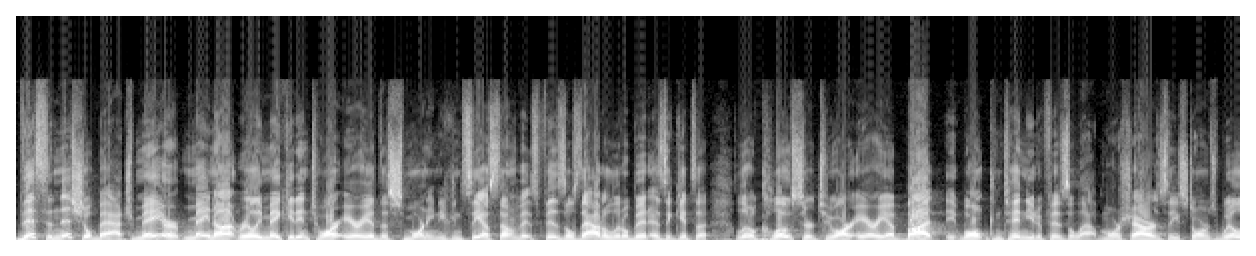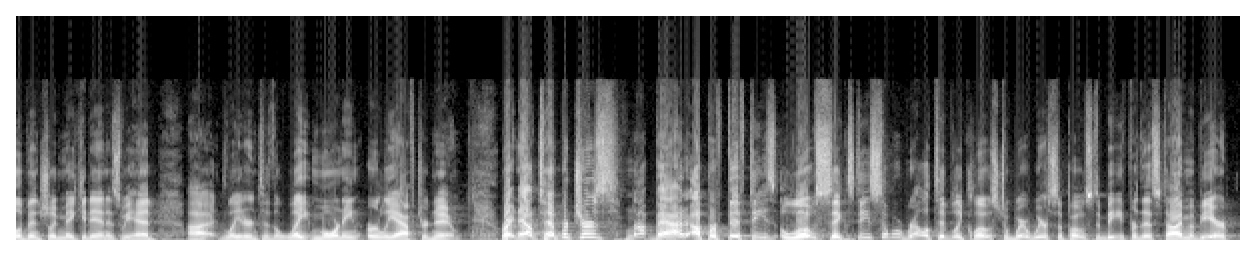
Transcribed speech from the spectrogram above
this initial batch may or may not really make it into our area this morning. You can see how some of it fizzles out a little bit as it gets a little closer to our area, but it won't continue to fizzle out. More showers, these storms will eventually make it in as we head uh, later into the late morning, early afternoon. Right now, temperatures not bad, upper 50s, low 60s, so we're relatively close to where we're supposed to be for this time of year.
